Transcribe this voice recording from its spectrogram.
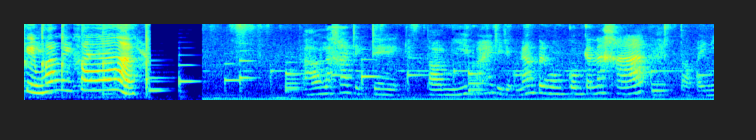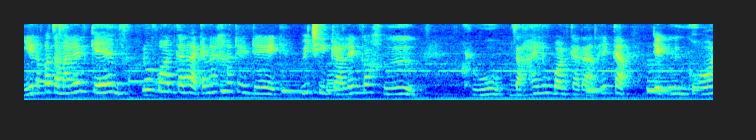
เก่งมากเลยค่ะ ละค่ะเด็กๆ ตอนนี้ก็ให้เด็กๆนั่งเป็นวงกลมกันนะคะ ต่อไปนี้เราก็จะมาเล่นเกม ลูกบอลกระดาษกันนะคะเด็กๆ วิธีการเล่นก็คือ ครูจะให้ลูกบอลกระดาษให้กับเด็กหนึ่งคน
